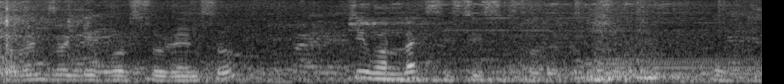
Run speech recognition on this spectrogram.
seven twenty four students one lakh sixty six thousand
